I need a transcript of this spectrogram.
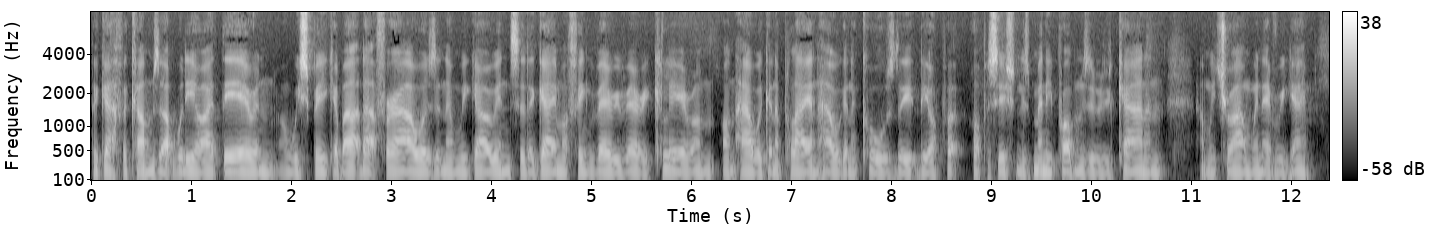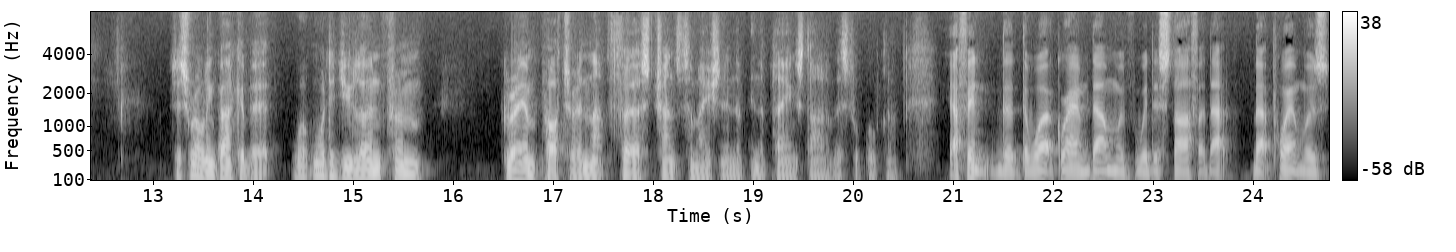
the gaffer comes up with the idea and we speak about that for hours and then we go into the game I think very very clear on on how we're going to play and how we're going to cause the the op- opposition as many problems as we can and and we try and win every game. Just rolling back a bit what what did you learn from Graham Potter and that first transformation in the in the playing style of this football club? Yeah I think the the work Graham done with with the staff at that that point was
